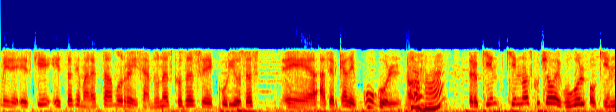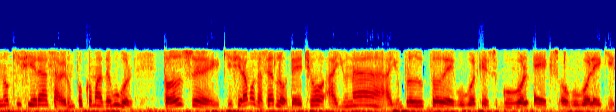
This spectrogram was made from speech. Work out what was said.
mire, es que esta semana estábamos revisando unas cosas eh, curiosas eh, acerca de Google, ¿no? Ajá. Pero ¿quién, ¿quién no ha escuchado de Google o quién no quisiera saber un poco más de Google? Todos eh, quisiéramos hacerlo. De hecho, hay una hay un producto de Google que es Google X o Google X,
